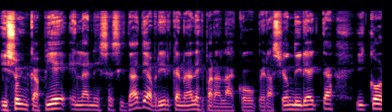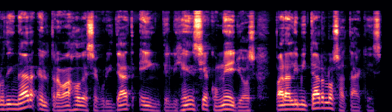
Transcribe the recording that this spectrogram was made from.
Hizo hincapié en la necesidad de abrir canales para la cooperación directa y coordinar el trabajo de seguridad e inteligencia con ellos para limitar los ataques,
